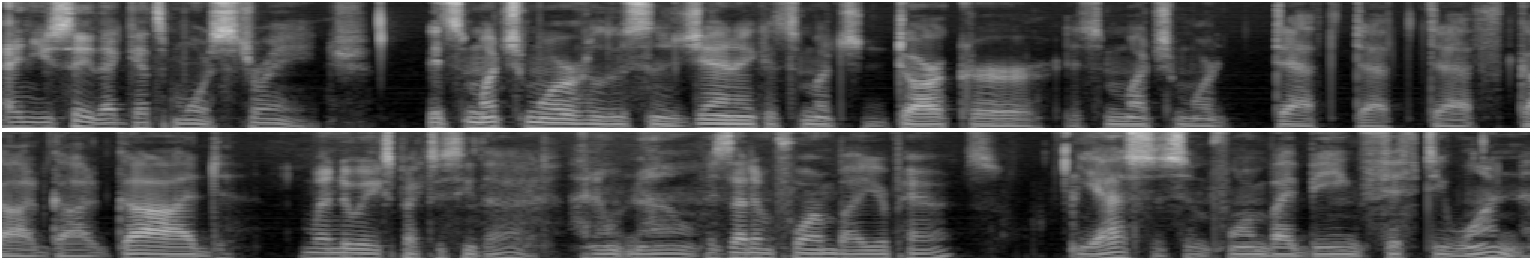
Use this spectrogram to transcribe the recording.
And you say that gets more strange. It's much more hallucinogenic. It's much darker. It's much more death, death, death, God, God, God. When do we expect to see that? I don't know. Is that informed by your parents? Yes, it's informed by being 51,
